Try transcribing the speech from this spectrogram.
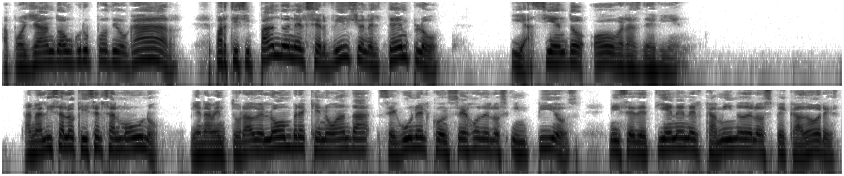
apoyando a un grupo de hogar, participando en el servicio en el templo y haciendo obras de bien. Analiza lo que dice el Salmo 1. Bienaventurado el hombre que no anda según el consejo de los impíos, ni se detiene en el camino de los pecadores,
